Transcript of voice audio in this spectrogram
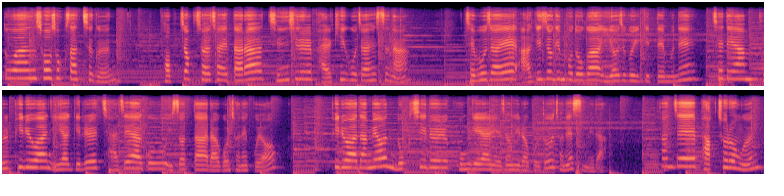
또한 소속사 측은 법적 절차에 따라 진실을 밝히고자 했으나 제보자의 악의적인 보도가 이어지고 있기 때문에 최대한 불필요한 이야기를 자제하고 있었다라고 전했고요. 필요하다면 녹취를 공개할 예정이라고도 전했습니다. 현재 박초롱은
